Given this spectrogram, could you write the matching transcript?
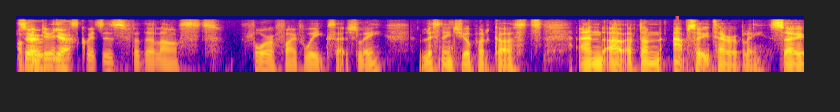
I've So, been doing yeah. these quizzes for the last four or five weeks, actually, listening to your podcasts, and uh, I've done absolutely terribly. So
